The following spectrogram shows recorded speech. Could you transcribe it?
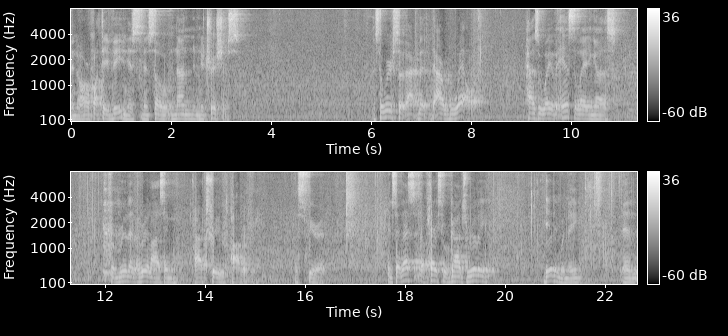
And or what they've eaten has been so non-nutritious. And so we're so, but our wealth has a way of insulating us from really realizing our true poverty of spirit. And so that's a place where God's really dealing with me. And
